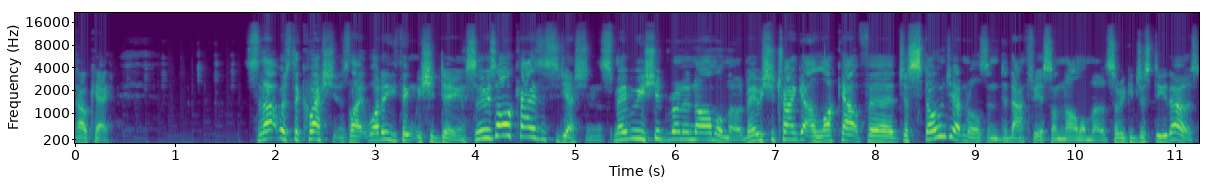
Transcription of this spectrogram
Okay. So that was the questions. Like, what do you think we should do? So there was all kinds of suggestions. Maybe we should run a normal mode. Maybe we should try and get a lockout for just Stone Generals and Denathrius on normal mode, so we could just do those.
